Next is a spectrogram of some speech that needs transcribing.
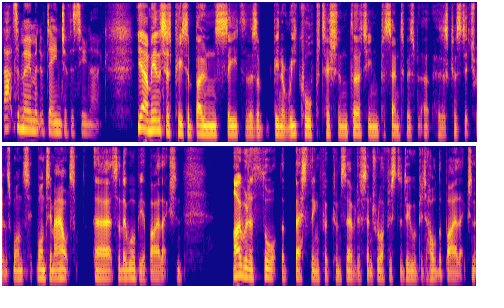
that's a moment of danger for Sunak. Yeah, I mean, this is Peter Bone's seat. There's a, been a recall petition. 13% of his, uh, his constituents want, want him out. Uh, so there will be a by election. I would have thought the best thing for Conservative Central Office to do would be to hold the by election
